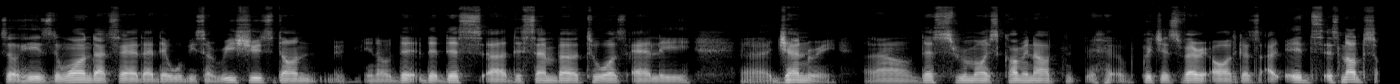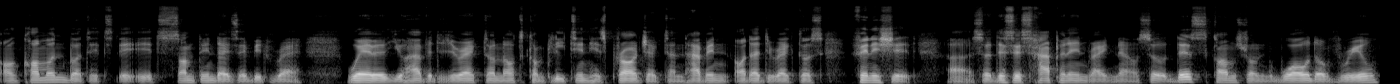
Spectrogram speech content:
So he's the one that said that there will be some reshoots done, you know, the, the, this uh, December towards early uh, January. Now this rumor is coming out, which is very odd because it's it's not uncommon, but it's it's something that is a bit rare, where you have a director not completing his project and having other directors finish it. Uh, so this is happening right now. So this comes from World of Reel,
